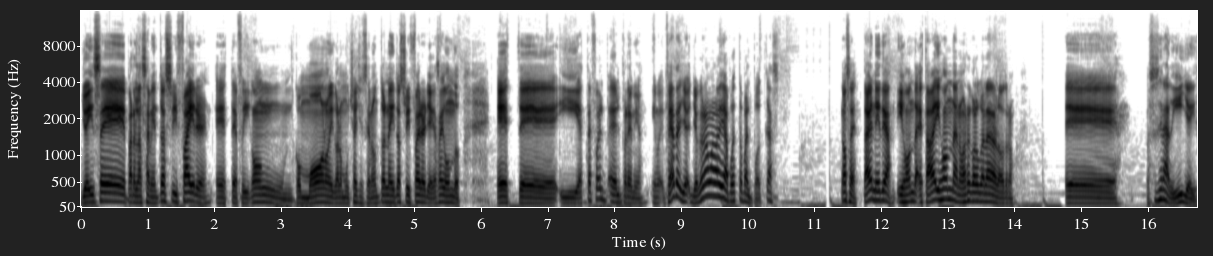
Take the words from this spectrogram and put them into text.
yo hice para el lanzamiento de Street Fighter. Este, fui con, con Mono y con los muchachos. Hicieron un torneito de Street Fighter, llegué segundo. Este, y este fue el, premio. Y fíjate, yo, yo, creo que me lo había puesto para el podcast. No sé, estaba en idea. Y Honda, estaba ahí Honda, no recuerdo cuál era el otro. Eh, no sé si era DJ.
